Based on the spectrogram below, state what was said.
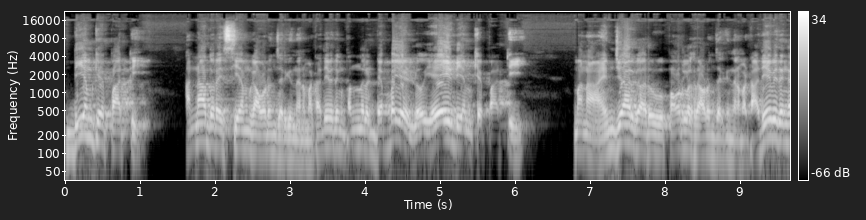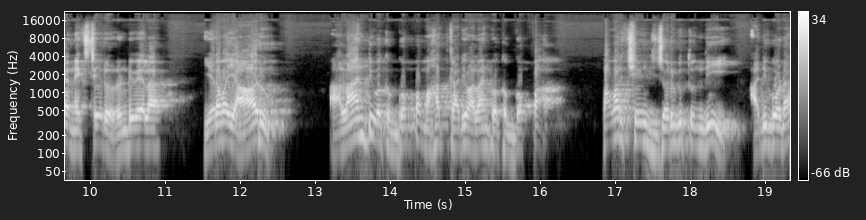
డిఎంకే పార్టీ అన్నాదురై సీఎం కావడం జరిగిందనమాట అదేవిధంగా పంతొమ్మిది వందల డెబ్బై ఏడులో ఏఐడిఎంకే పార్టీ మన ఎంజిఆర్ గారు పవర్లోకి రావడం జరిగిందనమాట అదేవిధంగా నెక్స్ట్ ఇయర్ రెండు వేల ఇరవై ఆరు అలాంటి ఒక గొప్ప మహత్కార్యం అలాంటి ఒక గొప్ప పవర్ చేంజ్ జరుగుతుంది. అది కూడా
